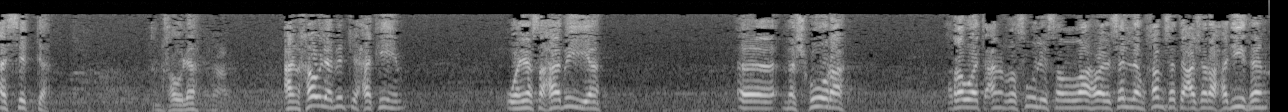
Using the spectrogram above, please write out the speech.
الستة. عن خولة؟ نعم. عن خولة بنت حكيم وهي صحابية آه، مشهورة روت عن الرسول صلى الله عليه وسلم خمسة عشر حديثا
